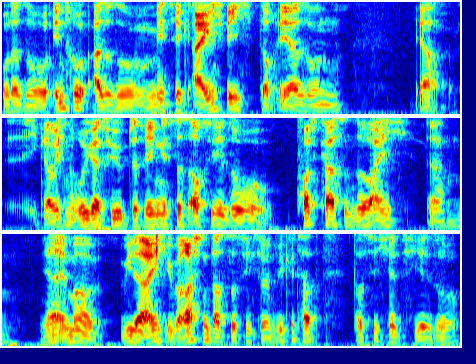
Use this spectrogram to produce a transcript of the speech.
Oder so Intro, also so mäßig. Eigentlich bin ich doch eher so ein, ja, glaube ich, ein ruhiger Typ. Deswegen ist das auch hier so Podcast und so eigentlich, ähm, ja, immer wieder eigentlich überraschend, dass das sich so entwickelt hat, dass ich jetzt hier so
